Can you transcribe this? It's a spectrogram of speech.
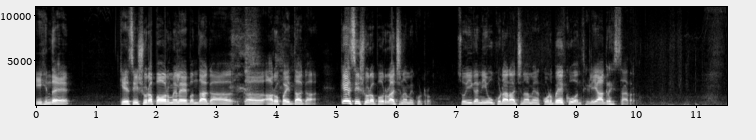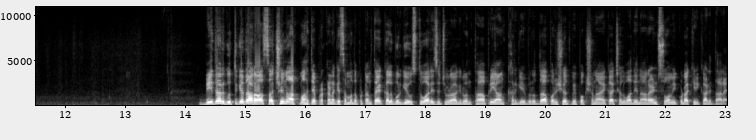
ಈ ಹಿಂದೆ ಕೆ ಎಸ್ ಈಶ್ವರಪ್ಪ ಅವ್ರ ಮೇಲೆ ಬಂದಾಗ ಆರೋಪ ಇದ್ದಾಗ ಕೆ ಎಸ್ ಈಶ್ವರಪ್ಪ ಅವರು ರಾಜೀನಾಮೆ ಕೊಟ್ಟರು ಸೊ, ಈಗ ನೀವು ಕೂಡ ರಾಜೀನಾಮೆ ಕೊಡಬೇಕು ಅಂತ ಹೇಳಿ ಆಗ್ರಹಿಸ್ತಾ ಇದ್ದಾರೆ. ಬೀದರ್ ಗುತ್ತಿಗೆದಾರ ಸಚಿನ್ ಆತ್ಮಹತ್ಯೆ ಪ್ರಕರಣಕ್ಕೆ ಸಂಬಂಧಪಟ್ಟಂತೆ ಕಲಬುರಗಿ ಉಸ್ತುವಾರಿ ಸಚಿವರಾಗಿರುವಂತಹ ಪ್ರಿಯಾಂಕ್ ಖರ್ಗೆ ವಿರುದ್ಧ ಪರಿಷತ್ ವಿಪಕ್ಷ ನಾಯಕ ಚಲವಾದಿ ನಾರಾಯಣ ಸ್ವಾಮಿ ಕೂಡ ಕಿರಿಕಾಡಿದ್ದಾರೆ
